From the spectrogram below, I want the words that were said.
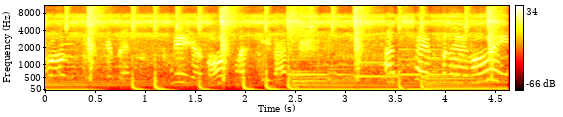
12th event Mayor of Marikina City. At syempre, Roy,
